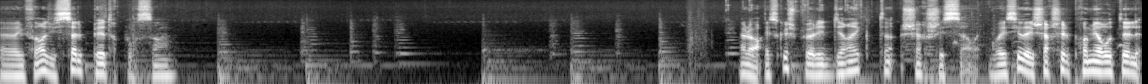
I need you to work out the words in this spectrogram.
Euh, il me faudra du salpêtre pour ça. Alors, est-ce que je peux aller direct chercher ça? Ouais. On va essayer d'aller chercher le premier hôtel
